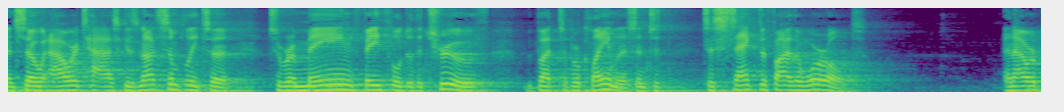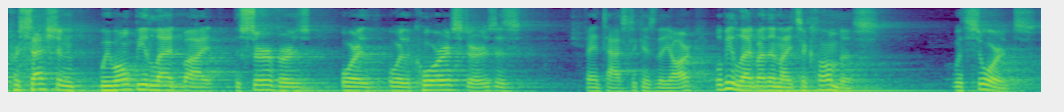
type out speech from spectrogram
And so our task is not simply to to remain faithful to the truth, but to proclaim this and to, to sanctify the world. And our procession, we won't be led by the servers or, or the choristers, as fantastic as they are. We'll be led by the Knights of Columbus with swords.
